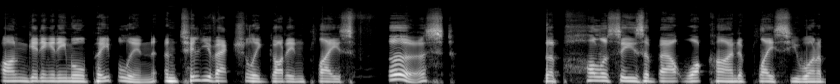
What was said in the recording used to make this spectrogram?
on getting any more people in until you've actually got in place first the policies about what kind of place you want to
